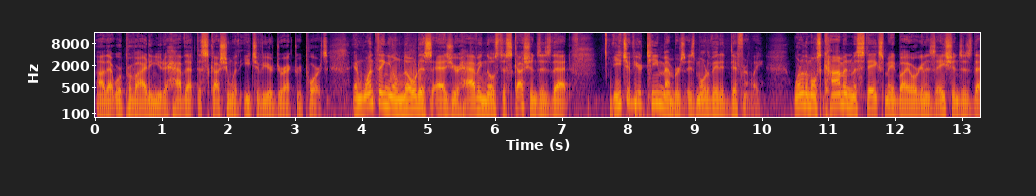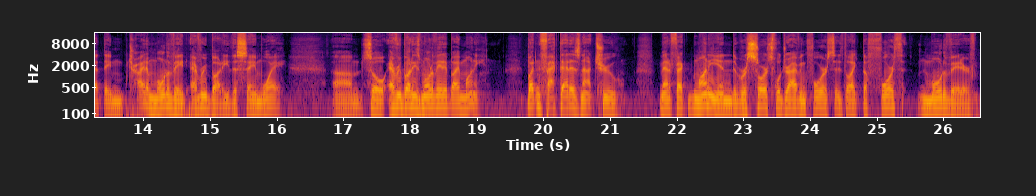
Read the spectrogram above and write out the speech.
uh, that we're providing you to have that discussion with each of your direct reports. And one thing you'll notice as you're having those discussions is that each of your team members is motivated differently. one of the most common mistakes made by organizations is that they try to motivate everybody the same way. Um, so everybody's motivated by money. But in fact, that is not true. Matter of fact, money and the resourceful driving force is like the fourth motivator.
